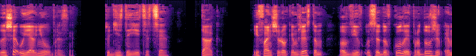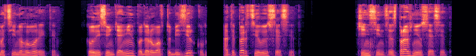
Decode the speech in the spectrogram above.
лише уявні образи. Тоді, здається, це так. Іфан широким жестом обвів усе довкола і продовжив емоційно говорити. Коли Сюнтянмін подарував тобі зірку, а тепер цілий всесвіт. Чінсін це справжній всесвіт,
